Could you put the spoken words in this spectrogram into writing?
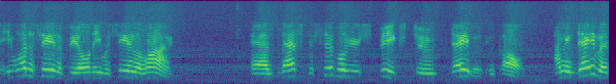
he wasn't seeing the field, he was seeing the line. and that specifically speaks to David who called. I mean, David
